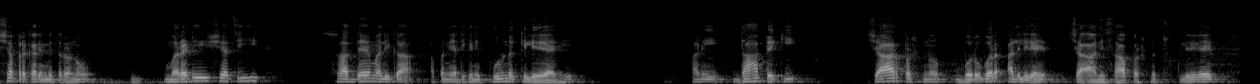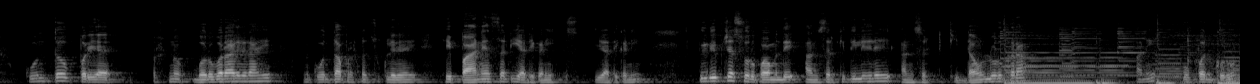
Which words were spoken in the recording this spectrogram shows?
अशा प्रकारे मित्रांनो मराठी विषयाची ही स्वाध्याय मालिका आपण या ठिकाणी पूर्ण केलेली आहे. आणि दहापैकी चार प्रश्न बरोबर आलेले आहेत. चार आणि सहा प्रश्न चुकलेले आहेत. कोणतं पर्याय प्रश्न बरोबर आलेला आहे आणि कोणता प्रश्न चुकलेला आहे हे पाहण्यासाठी या ठिकाणी या ठिकाणी पी डी एफच्या स्वरूपामध्ये आन्सर की दिलेली आहे. आन्सर की डाउनलोड करा आणि ओपन करून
